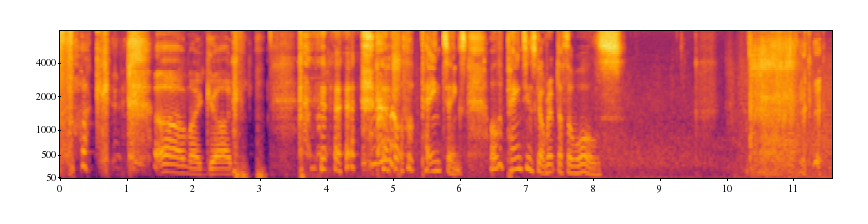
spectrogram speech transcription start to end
Fuck. Oh my god. all the paintings. All the paintings got ripped off the walls.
